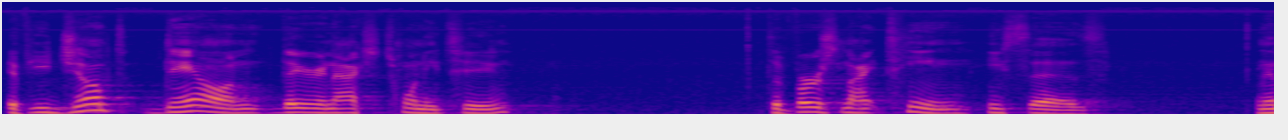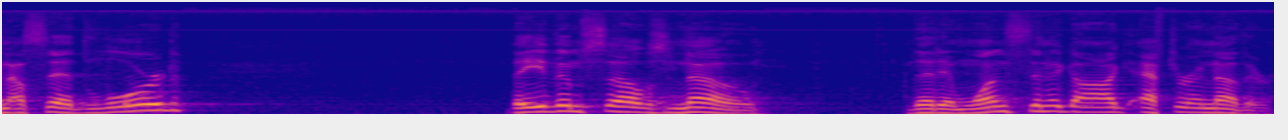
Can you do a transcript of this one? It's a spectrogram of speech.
If you jumped down there in Acts 22 to verse 19, he says, And I said, Lord, they themselves know that in one synagogue after another,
